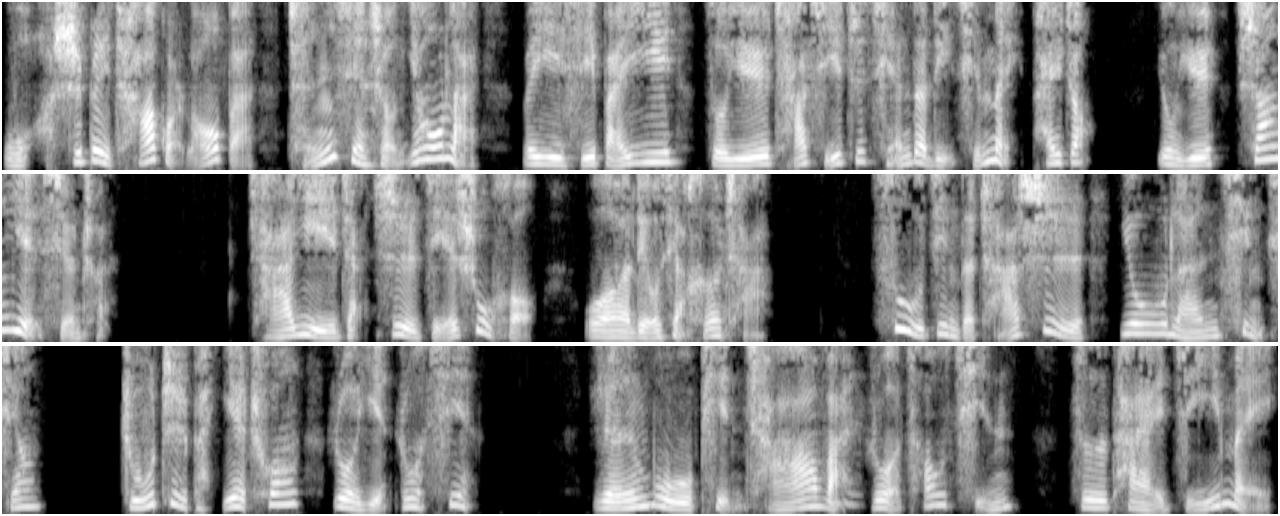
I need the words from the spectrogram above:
我是被茶馆老板陈先生邀来，为一袭白衣坐于茶席之前的李琴美拍照，用于商业宣传。茶艺展示结束后，我留下喝茶。素净的茶室，幽兰沁香，竹制百叶窗，若隐若现。人物品茶宛若操琴，姿态极美。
